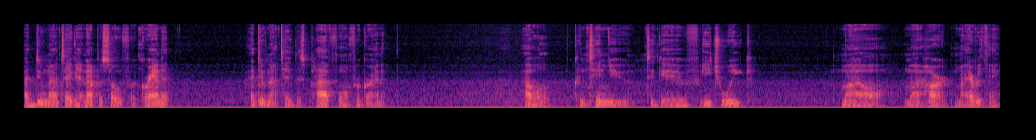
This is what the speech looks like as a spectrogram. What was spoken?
I do not take an episode for granted. I do not take this platform for granted. I will continue to give each week my all my heart, my everything.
